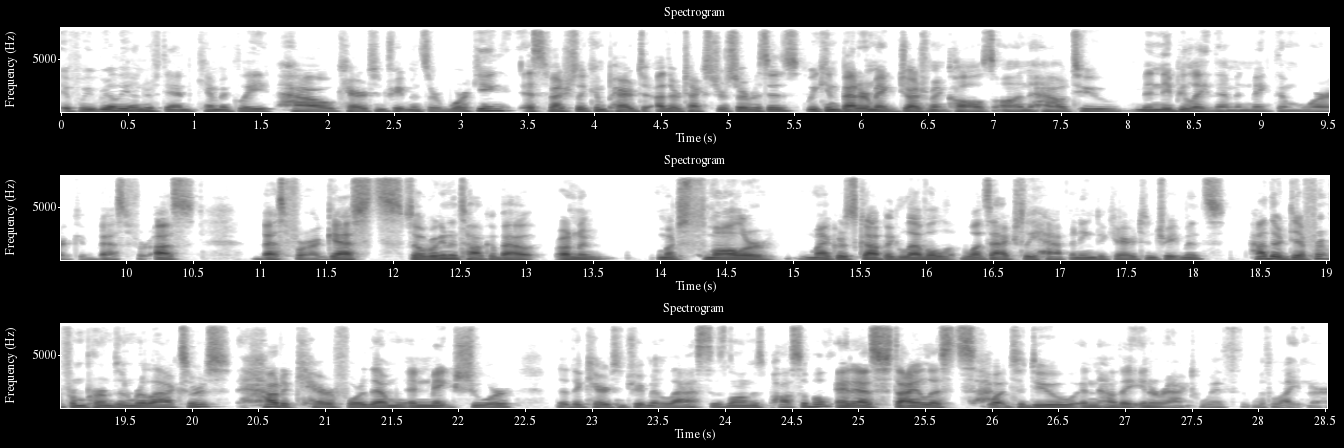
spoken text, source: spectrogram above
If we really understand chemically how keratin treatments are working, especially compared to other texture services, we can better make judgment calls on how to manipulate them and make them work best for us, best for our guests. So we're going to talk about on a much smaller microscopic level what's actually happening to keratin treatments, how they're different from perms and relaxers, how to care for them and make sure that the keratin treatment lasts as long as possible, and as stylists, what to do and how they interact with, with lightener.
